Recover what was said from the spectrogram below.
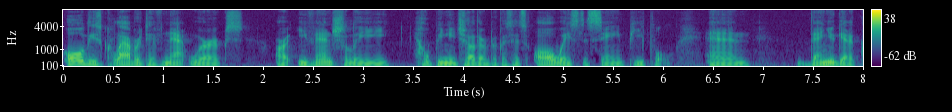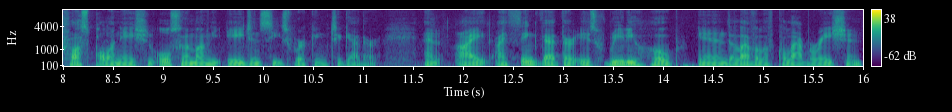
all these collaborative networks are eventually helping each other because it's always the same people. And then you get a cross pollination also among the agencies working together. And I, I think that there is really hope in the level of collaboration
